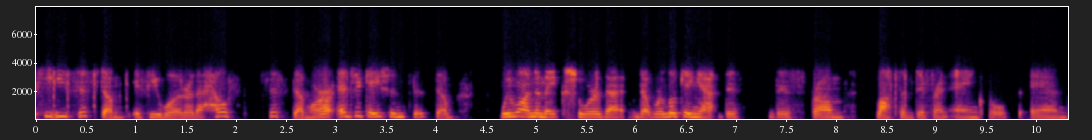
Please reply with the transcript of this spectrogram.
PE system, if you would, or the health system or our education system. We want to make sure that that we're looking at this this from lots of different angles. And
